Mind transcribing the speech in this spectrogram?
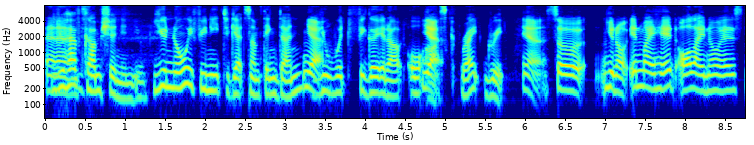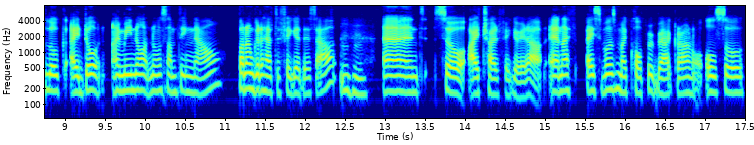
you have gumption in you. You know if you need to get something done, Yeah. you would figure it out or Yeah. ask, right? Great. Yeah. So, you know, in my head, all I know is look, I don't, I may not know something now, but I'm going to have to figure this out. Mm-hmm. And so I try to figure it out. And I, I suppose my corporate background also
